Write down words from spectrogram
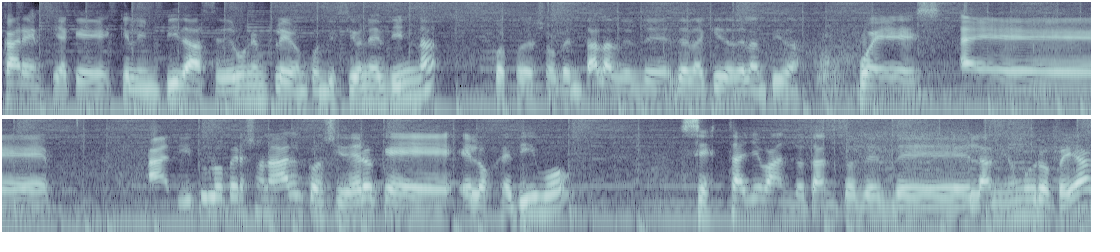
carencia que, le impida acceder a un empleo en condiciones dignas, pues poder solventarlas desde, aquí, desde la entidad. Pues eh, a título personal considero que el objetivo se está llevando tanto desde la Unión Europea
